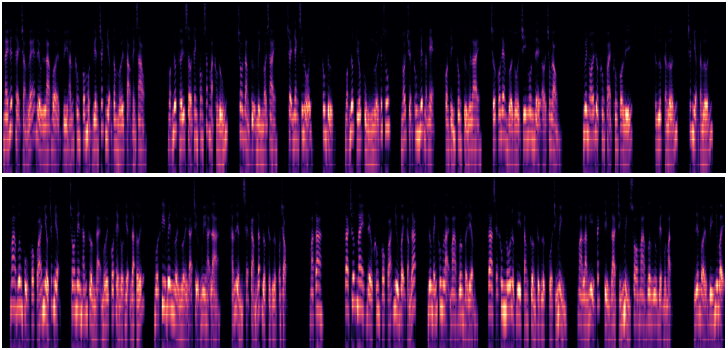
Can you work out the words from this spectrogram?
Này hết thảy chẳng lẽ đều là bởi vì hắn không có một viên trách nhiệm tâm mới tạo thành sao? Bọn nước thấy Sở Thanh Phong sắc mặt không đúng, cho rằng tự mình nói sai, chạy nhanh xin lỗi, công tử, bọn nước thiếu cùng người tiếp xúc, nói chuyện không biết nặng nhẹ, còn thỉnh công tử ngươi lai, like, chớ có đem vừa rồi chi ngôn để ở trong lòng. Ngươi nói được không phải không có lý, thực lực càng lớn, trách nhiệm càng lớn. Ma Vương phụ có quá nhiều trách nhiệm, cho nên hắn cường đại mới có thể đột hiện ra tới, mỗi khi bên người người đã chịu nguy hại là, hắn liền sẽ cảm giác được thực lực quan trọng. Mà ta, ta trước nay đều không có quá như vậy cảm giác, đương đánh không lại Ma Vương thời điểm, ta sẽ không nỗ lực đi tăng cường thực lực của chính mình, mà là nghĩ cách tìm ra chính mình so Ma Vương ưu việt một mặt. Liên bởi vì như vậy,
